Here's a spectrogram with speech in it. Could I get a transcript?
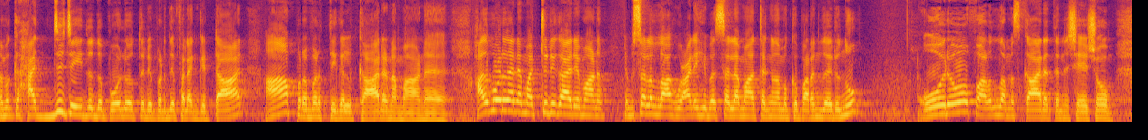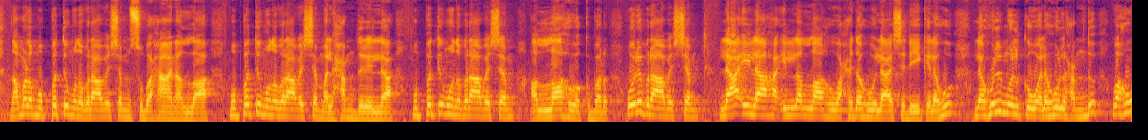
നമുക്ക് ഹജ്ജ് ചെയ്തത് പോലത്തൊരു പ്രതിഫലം കിട്ടാൻ ആ പ്രവൃത്തികൾ കാരണമാണ്. അതുപോലെ തന്നെ മറ്റൊരു കാര്യമാണ്. നബി അലഹി വസല്ലമ തങ്ങൾ നമുക്ക് പറഞ്ഞു തരുന്നു. ഓരോ ഫറു നമസ്കാരത്തിന് ശേഷവും നമ്മൾ മുപ്പത്തിമൂന്ന് പ്രാവശ്യം സുബഹാൻ അല്ലാ മുപ്പത്തിമൂന്ന് പ്രാവശ്യം അലഹമുല്ല മുപ്പത്തിമൂന്ന് പ്രാവശ്യം അള്ളാഹു അക്ബർ ഒരു പ്രാവശ്യം ലാ ഇലാഹ ഇല്ലാഹു വഹദഹു ലാ ഷരീഖ് ലഹു ലഹുൽ മുൽക്കു വലഹുൽ ഹംദു വഹു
